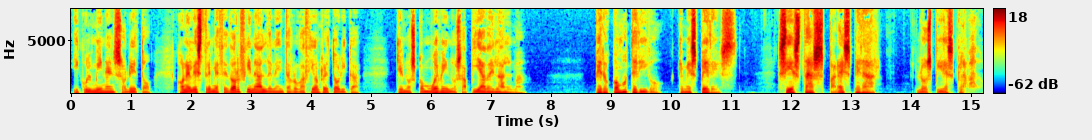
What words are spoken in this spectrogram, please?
Y culmina en soneto con el estremecedor final de la interrogación retórica que nos conmueve y nos apiada el alma. Pero ¿cómo te digo que me esperes si estás para esperar los pies clavados?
